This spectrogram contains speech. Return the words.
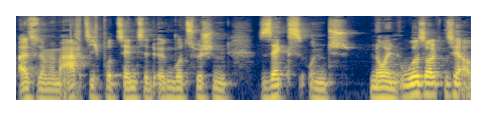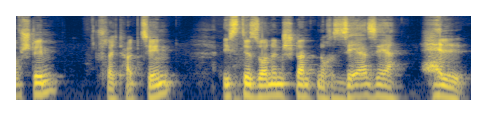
Also sagen wir mal 80 Prozent sind irgendwo zwischen 6 und 9 Uhr sollten sie aufstehen. Vielleicht halb 10. Ist der Sonnenstand noch sehr, sehr hell.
